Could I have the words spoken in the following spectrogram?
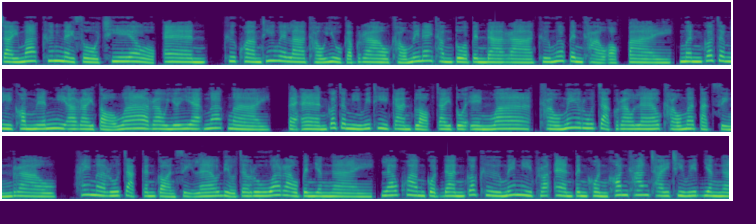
ใจมากขึ้นในโซเชียล แอน คือความที่เวลาเขาอยู่กับเรา เขาไม่ได้ทำตัวเป็นดารา คือเมื่อเป็นข่าวออกไป มันก็จะมีคอมเมนต์มีอะไรต่อว่าเราเยอะแยะมากมาย แต่แอนก็จะมีวิธีการปลอบใจตัวเองว่า เขาไม่รู้จักเราแล้วเขามาตัดสินเราให้มารู้จักกันก่อนสิแล้วเดี๋ยวจะรู้ว่าเราเป็นยังไง แล้วความกดดันก็คือไม่มีเพราะแอนเป็นคนค่อนข้างใช้ชีวิตยังไง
